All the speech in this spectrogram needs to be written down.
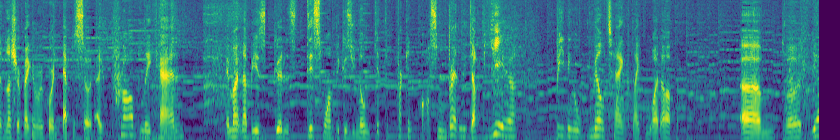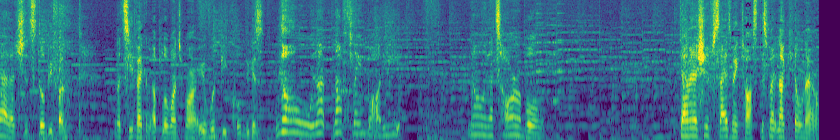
I'm not sure if I can record an episode. I probably can. It might not be as good as this one because you know you get the freaking awesome Redley Duff yeah! Beating a Miltank like what up? Um, but yeah, that should still be fun. Let's see if I can upload one tomorrow. It would be cool because... No! Not, not Flame Body! No, that's horrible. Damn it, I should have Seismic Toss. This might not kill now.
